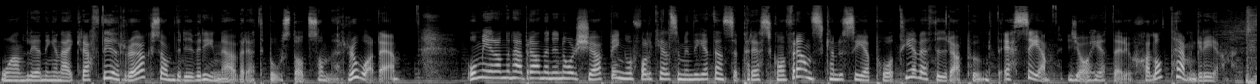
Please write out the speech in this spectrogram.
Och anledningen är kraftig rök som driver in över ett bostadsområde. Och mer om den här branden i Norrköping och Folkhälsomyndighetens presskonferens kan du se på tv4.se. Jag heter Charlotte Hemgren.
